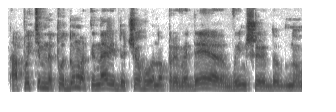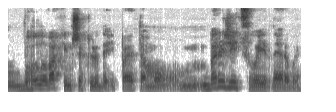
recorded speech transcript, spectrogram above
а потім не подумати навіть до чого воно приведе в інші, ну, в головах інших людей. Поэтому бережіть свої нерви.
